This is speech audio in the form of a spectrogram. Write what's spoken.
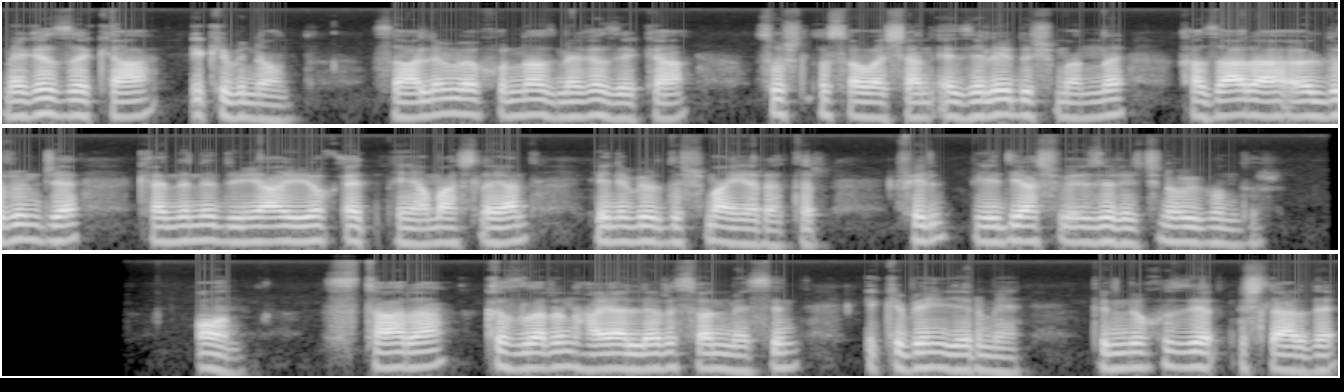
Mega Zeka 2010 Zalim ve kurnaz mega zeka, suçla savaşan ezeli düşmanını kazara öldürünce kendini dünyayı yok etmeyi amaçlayan yeni bir düşman yaratır. Film 7 yaş ve üzeri için uygundur. 10. Stara Kızların Hayalleri Sönmesin 2020 1970'lerde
